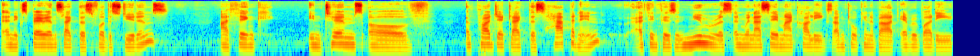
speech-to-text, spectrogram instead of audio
an experience like this for the students. I think, in terms of a project like this happening, I think there's a numerous, and when I say my colleagues, I'm talking about everybody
